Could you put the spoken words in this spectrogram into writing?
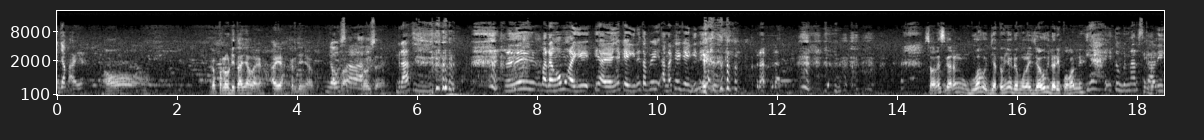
jejak ayah. Oh. Gak perlu ditanya lah ya, ayah kerjanya apa? Nggak usah lah. Nggak usah ya? Berat. Nanti pada ngomong lagi, ya ayahnya kayak gini tapi anaknya kayak gini ya. Berat-berat. Soalnya sekarang buah jatuhnya udah mulai jauh dari pohon nih. Ya, itu benar sekali.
